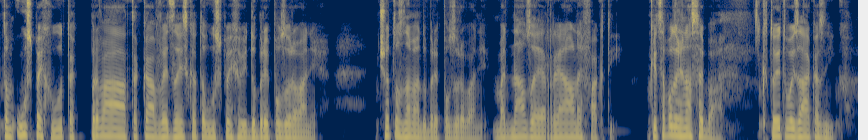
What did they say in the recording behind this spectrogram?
tom úspechu, tak prvá taká vec hľadiska toho úspechu je dobré pozorovanie. Čo to znamená dobré pozorovanie? Mať naozaj reálne fakty. Keď sa pozrieš na seba, kto je tvoj zákazník?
